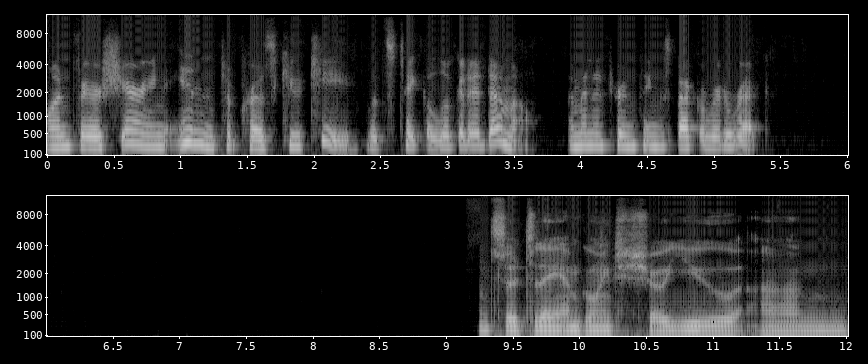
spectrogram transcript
on FAIRsharing into PresQT. Let's take a look at a demo. I'm going to turn things back over to Rick. So today I'm going to show you um,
